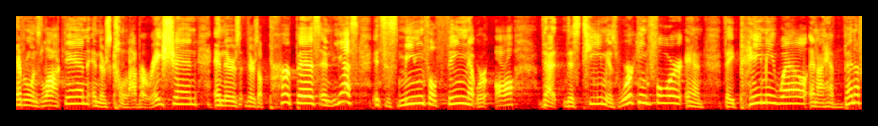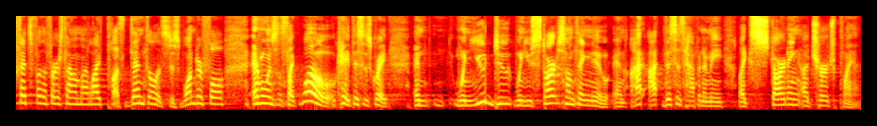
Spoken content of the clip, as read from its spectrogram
everyone's locked in and there's collaboration and there's, there's a purpose. And yes, it's this meaningful thing that we're all, that this team is working for and they pay me well and I have benefits for the first time in my life, plus dental. It's just wonderful. Everyone's just like, whoa, okay, this is great. And when you do, when you start something new, and I, I, this has happened to me, like starting a church plant,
